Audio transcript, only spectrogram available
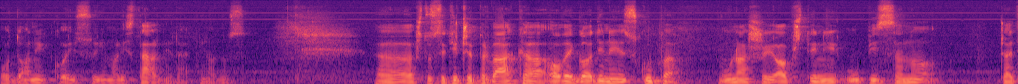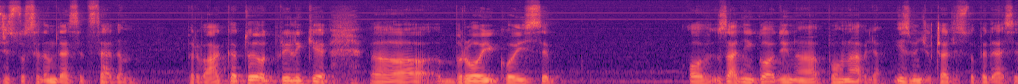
od onih koji su imali stalni radni odnos. Što se tiče prvaka, ove godine je skupa u našoj opštini upisano 477 prvaka. To je otprilike broj koji se zadnjih godina ponavlja, između 450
